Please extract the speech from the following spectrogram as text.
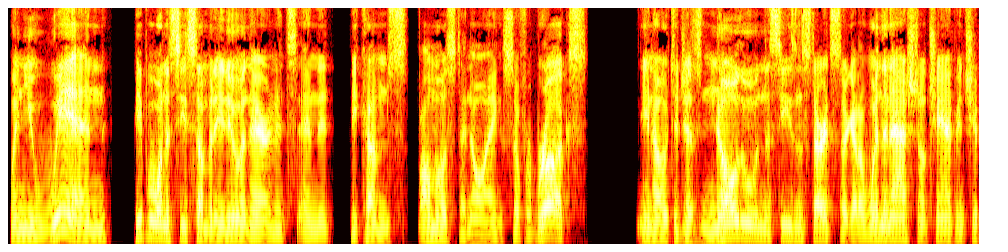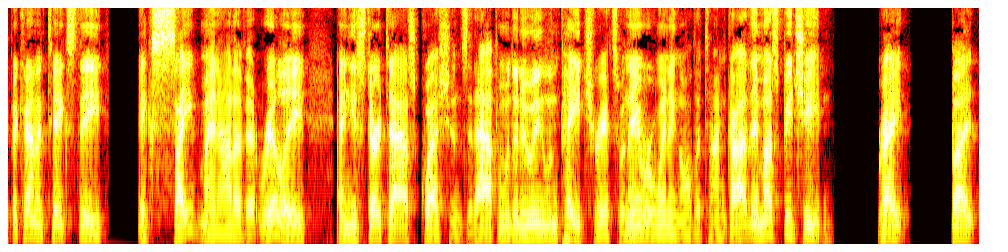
When you win, people want to see somebody new in there, and it's and it becomes almost annoying. So for Brooks, you know, to just know that when the season starts, they're going to win the national championship. It kind of takes the excitement out of it, really. And you start to ask questions. It happened with the New England Patriots when they were winning all the time. God, they must be cheating, right? But,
